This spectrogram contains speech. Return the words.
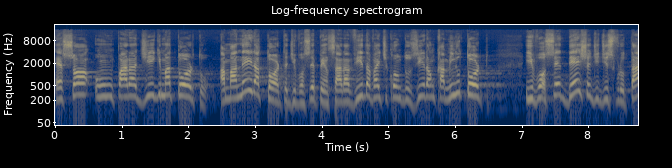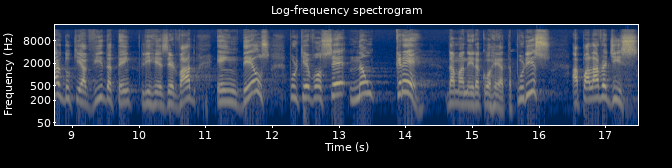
é só um paradigma torto. A maneira torta de você pensar a vida vai te conduzir a um caminho torto e você deixa de desfrutar do que a vida tem lhe reservado em Deus, porque você não crê da maneira correta. Por isso, a palavra diz:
